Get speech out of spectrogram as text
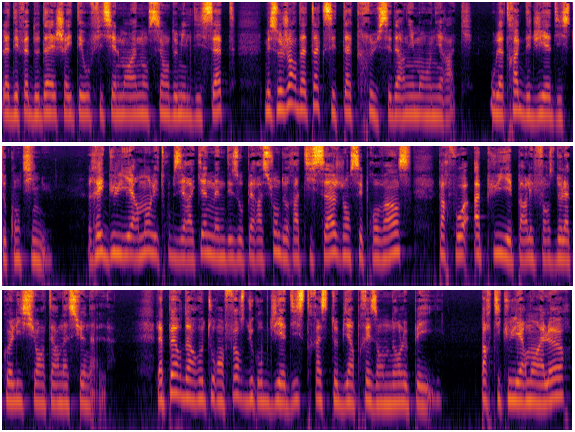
La défaite de Daesh a été officiellement annoncée en 2017, mais ce genre d'attaque s'est accru ces derniers mois en Irak, où la traque des djihadistes continue. Régulièrement, les troupes irakiennes mènent des opérations de ratissage dans ces provinces, parfois appuyées par les forces de la coalition internationale. La peur d'un retour en force du groupe djihadiste reste bien présente dans le pays particulièrement à l'heure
